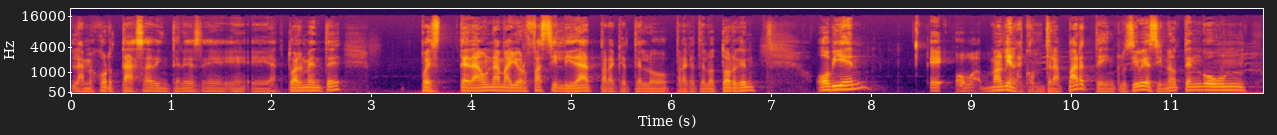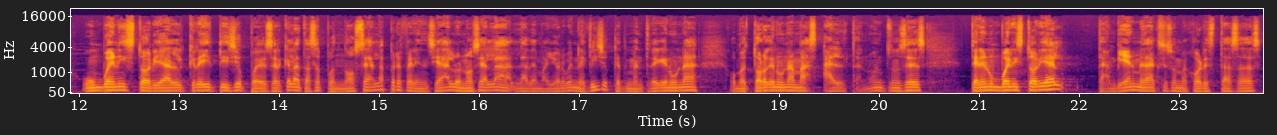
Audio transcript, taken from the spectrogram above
la mejor tasa de interés eh, eh, eh, actualmente, pues te da una mayor facilidad para que te lo, para que te lo otorguen. O bien, eh, o más bien la contraparte, inclusive si no tengo un, buen historial crediticio, puede ser que la tasa pues no sea la preferencial o no sea la, de mayor beneficio, que me entreguen una o me otorguen una más alta, ¿no? Entonces, tener un buen historial también me da acceso a mejores tasas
